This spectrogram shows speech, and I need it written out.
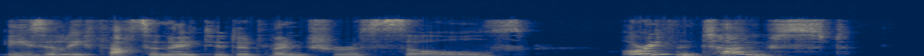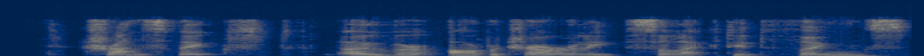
Easily Fascinated Adventurous Souls, or even TOAST, Transfixed over Arbitrarily Selected Things.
